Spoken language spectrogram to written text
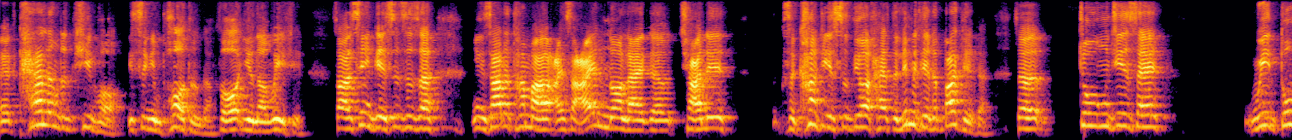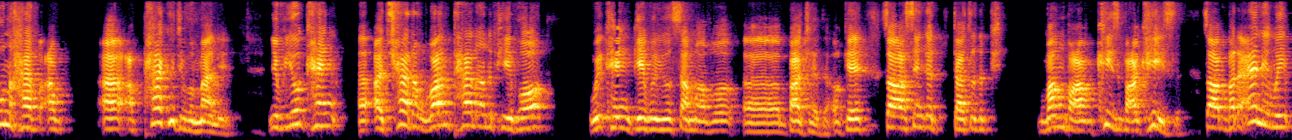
uh, talented people is important for innovation. So I think this is a, in that time, as I know, like uh, China, the country still has limited budget. So Zhongji said, we don't have a, a, a, package of money. If you can uh, attract one talent people, we can give you some of uh, budget, okay? So I think just one by case by case. So, but anyway,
